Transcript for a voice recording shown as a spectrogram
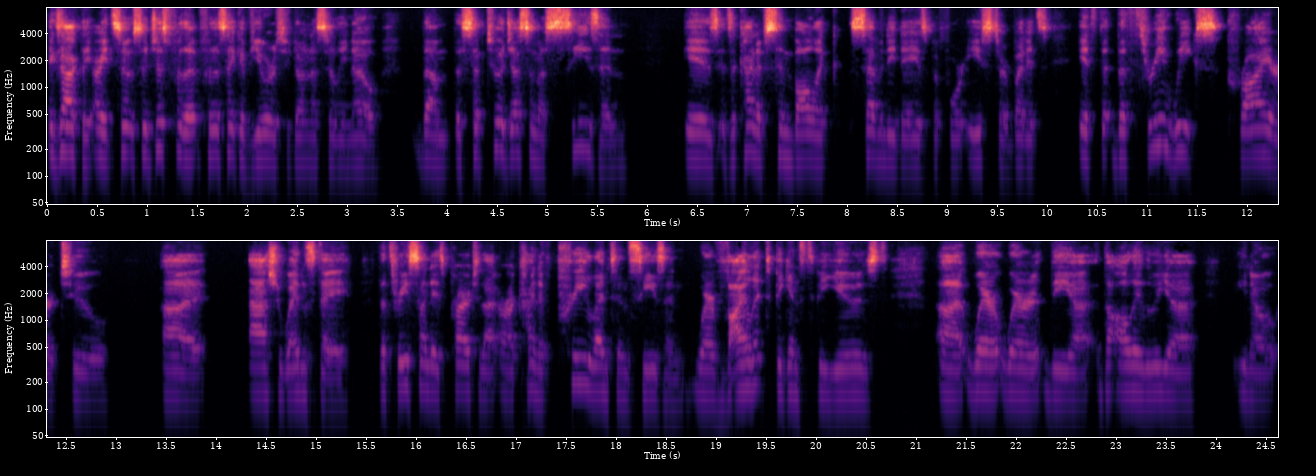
Exactly. All right. So, so just for the for the sake of viewers who don't necessarily know, the, um, the Septuagesima season is it's a kind of symbolic 70 days before Easter, but it's it's the, the three weeks prior to uh, Ash Wednesday. The three Sundays prior to that are a kind of pre-Lenten season where Violet begins to be used, uh, where where the uh, the Alleluia, you know,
